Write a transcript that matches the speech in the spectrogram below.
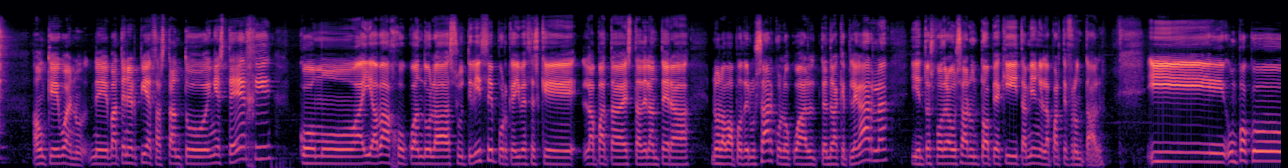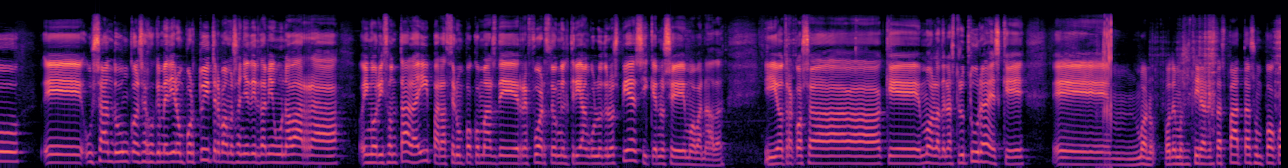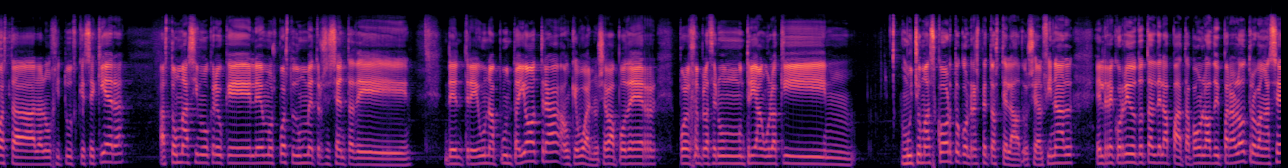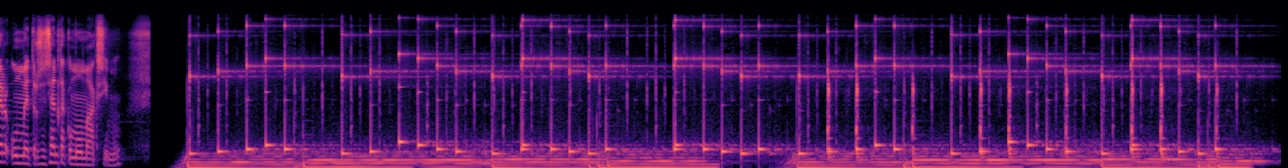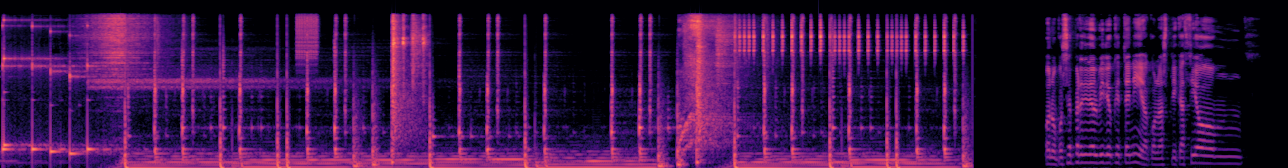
Aunque bueno, eh, va a tener piezas tanto en este eje como ahí abajo cuando las utilice porque hay veces que la pata esta delantera no la va a poder usar con lo cual tendrá que plegarla y entonces podrá usar un tope aquí también en la parte frontal. Y un poco eh, usando un consejo que me dieron por Twitter, vamos a añadir también una barra en horizontal ahí para hacer un poco más de refuerzo en el triángulo de los pies y que no se mueva nada. Y otra cosa que mola de la estructura es que eh, bueno, podemos estirar estas patas un poco hasta la longitud que se quiera. Hasta un máximo creo que le hemos puesto de un metro sesenta de, entre una punta y otra, aunque bueno, se va a poder, por ejemplo, hacer un, triángulo aquí mm, mucho más corto con respecto a este lado. O sea, al final el recorrido total de la pata para un lado y para el otro van a ser un metro sesenta como máximo. Bueno, pues he perdido el vídeo que tenía con la explicación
